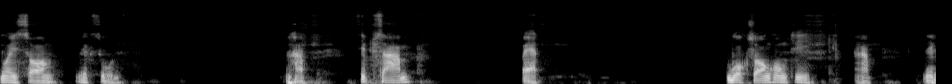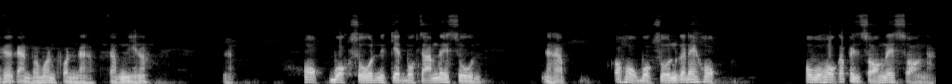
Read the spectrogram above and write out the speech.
หน่วยสองเลขศูนย์นะครับสิบสามแปดบวกสองคงที่นะครับ นี่คือการประมวลผลนะครับจำนี้เนาะหกบวกศูนย์เจ็ดบวกสามได้ศูนย์นะครับ ก็หกบวกศูนย์ก็ได้หกหกบวกหกก็เป็นสองได้สองนะ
